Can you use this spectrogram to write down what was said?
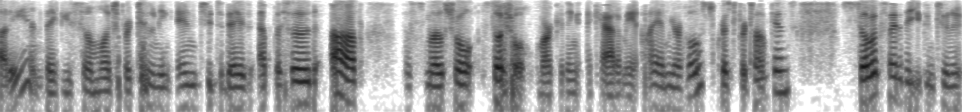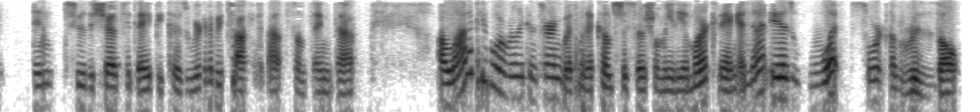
Everybody, and thank you so much for tuning in to today's episode of the Social, Social Marketing Academy. I am your host, Christopher Tompkins. So excited that you can tune into the show today because we're going to be talking about something that a lot of people are really concerned with when it comes to social media marketing, and that is what sort of results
